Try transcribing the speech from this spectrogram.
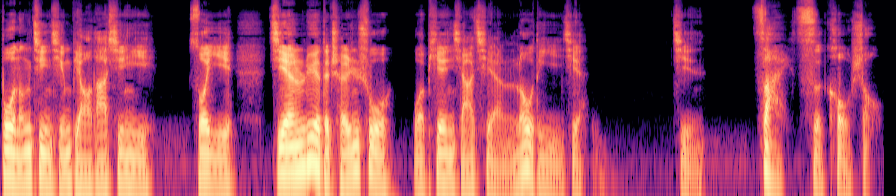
不能尽情表达心意，所以简略的陈述我偏狭浅陋的意见，仅。再次叩首。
